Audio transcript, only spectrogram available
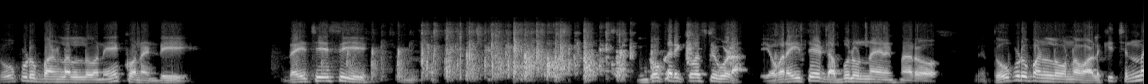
తోపుడు బండ్లల్లోనే కొనండి. దయచేసి ఇంకొక రిక్వెస్ట్ కూడా. ఎవరైతే డబ్బులు ఉన్నాయంటున్నారో తోపుడు పనులు ఉన్న వాళ్ళకి చిన్న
